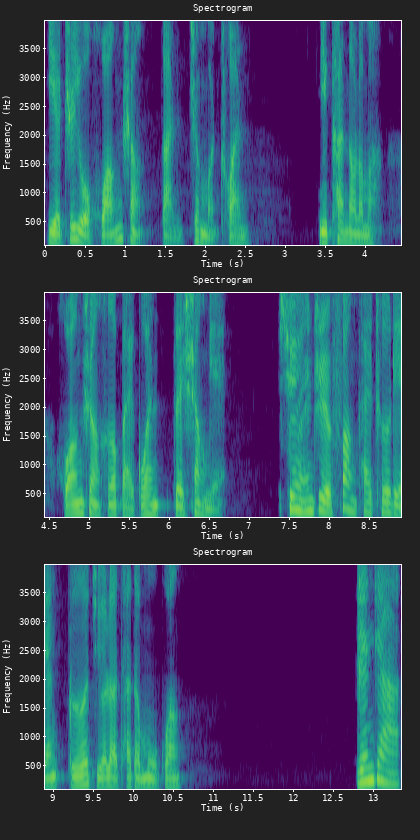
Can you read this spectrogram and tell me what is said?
也只有皇上敢这么穿。你看到了吗？皇上和百官在上面。轩辕志放开车帘，隔绝了他的目光。人家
